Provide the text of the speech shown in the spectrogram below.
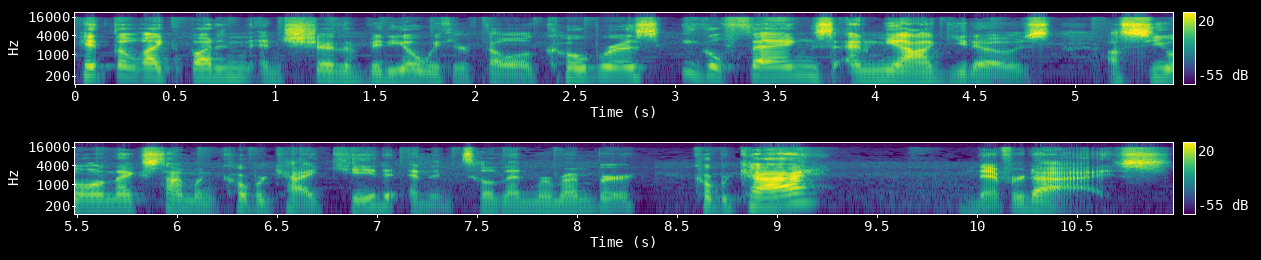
Hit the like button and share the video with your fellow Cobras, Eagle Fangs, and Miyagi-Dos. I'll see you all next time on Cobra Kai Kid, and until then, remember, Cobra Kai never dies.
